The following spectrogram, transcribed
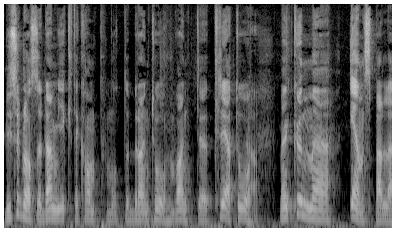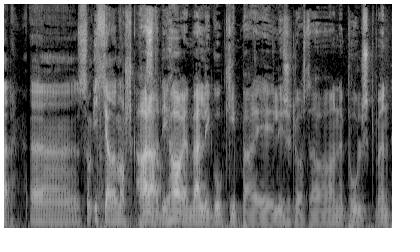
Lyseklosser de gikk til kamp mot Brann 2, vant 3-2. Ja. Men kun med én spiller uh, som ikke hadde norsk. Ja da, de har en veldig god keeper i Lysekloster, og han er polsk. Men,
